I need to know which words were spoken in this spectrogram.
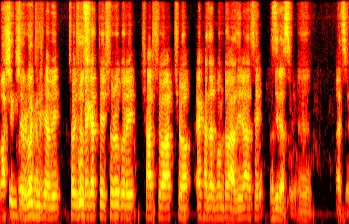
মাসিক হিসাবে রোজ হিসাবে ছয়শো। টাকা থেকে শুরু করে সাতশো আটশো এক হাজার পর্যন্ত হাজিরা আছে। হাজিরা আছে। আহ, আচ্ছা।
